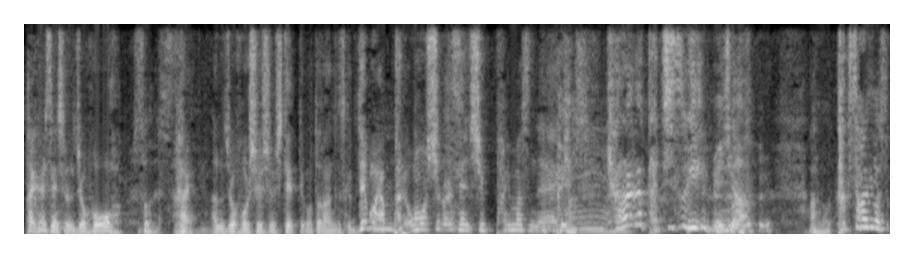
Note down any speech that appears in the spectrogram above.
海外選手の情報を、そうです。はい、あの情報収集してってことなんですけど、でもやっぱり面白い選手いっぱいいますね、ぱいいキャラが立ちすぎ、みんな、あのたくさんあります、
